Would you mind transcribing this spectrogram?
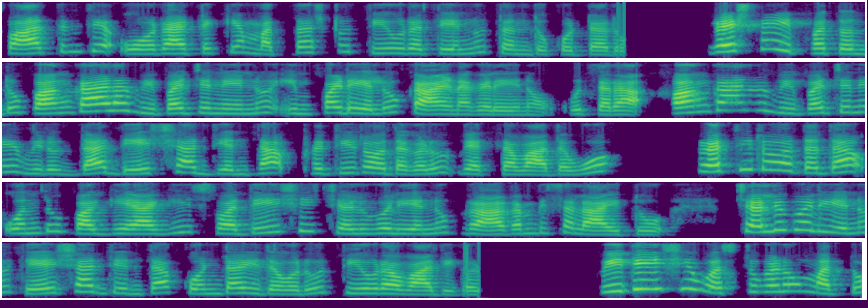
ಸ್ವಾತಂತ್ರ್ಯ ಹೋರಾಟಕ್ಕೆ ಮತ್ತಷ್ಟು ತೀವ್ರತೆಯನ್ನು ತಂದುಕೊಟ್ಟರು. ಪ್ರಶ್ನೆ ಇಪ್ಪತ್ತೊಂದು, ಬಂಗಾಳ ವಿಭಜನೆಯನ್ನು ಹಿಂಪಡೆಯಲು ಕಾರಣಗಳೇನು? ಉತ್ತರ, ಬಂಗಾಳ ವಿಭಜನೆ ವಿರುದ್ಧ ದೇಶಾದ್ಯಂತ ಪ್ರತಿರೋಧಗಳು ವ್ಯಕ್ತವಾದವು. ಪ್ರತಿರೋಧದ ಒಂದು ಬಗೆಯಾಗಿ ಸ್ವದೇಶಿ ಚಳುವಳಿಯನ್ನು ಪ್ರಾರಂಭಿಸಲಾಯಿತು. ಚಳುವಳಿಯನ್ನು ದೇಶಾದ್ಯಂತ ಕೊಂಡೊಯ್ದವರು ತೀವ್ರವಾದಿಗಳು. ವಿದೇಶಿ ವಸ್ತುಗಳು ಮತ್ತು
